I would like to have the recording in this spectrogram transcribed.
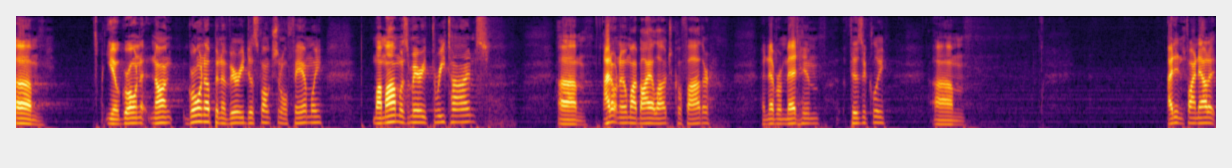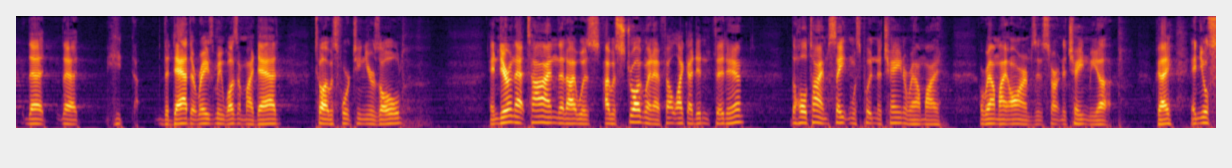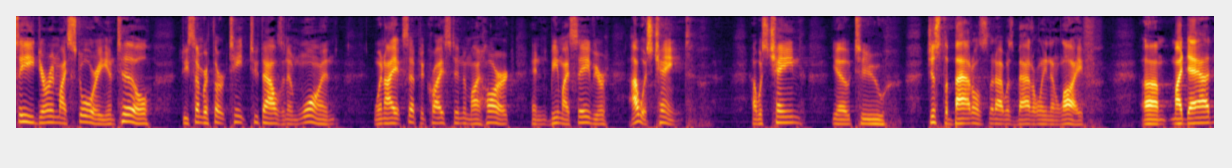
Um, you know, growing non, growing up in a very dysfunctional family. My mom was married three times. Um, I don't know my biological father. I never met him physically. Um, I didn't find out it, that that he, the dad that raised me wasn't my dad until I was 14 years old. And during that time that I was I was struggling, I felt like I didn't fit in. The whole time Satan was putting a chain around my around my arms and starting to chain me up. Okay? And you'll see during my story until December 13th, 2001, when I accepted Christ into my heart and be my Savior, I was chained. I was chained, you know, to just the battles that I was battling in life. Um, my dad,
